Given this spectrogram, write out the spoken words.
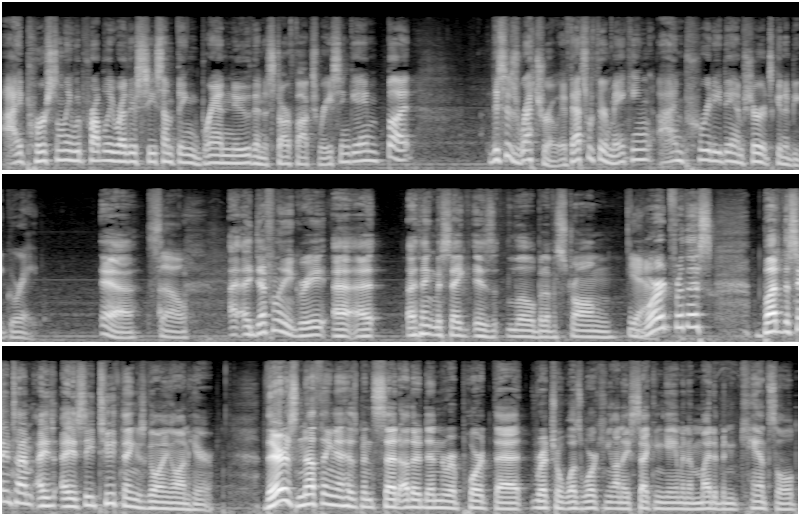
I personally would probably rather see something brand new than a Star Fox racing game, but. This is retro. If that's what they're making, I'm pretty damn sure it's going to be great. Yeah, So, I, I definitely agree. Uh, I, I think mistake is a little bit of a strong Yeah. word for this, but at the same time, I, I see two things going on here. There's nothing that has been said other than the report that Retro was working on a second game and it might have been canceled.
